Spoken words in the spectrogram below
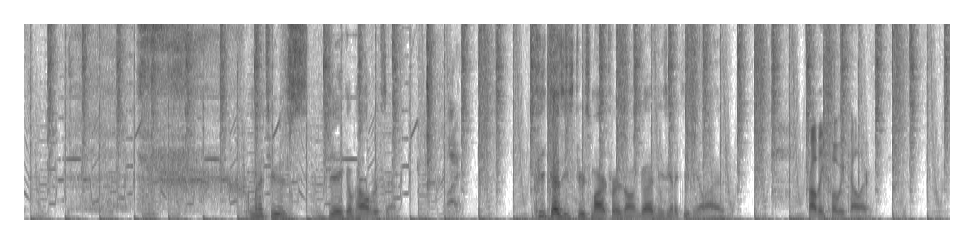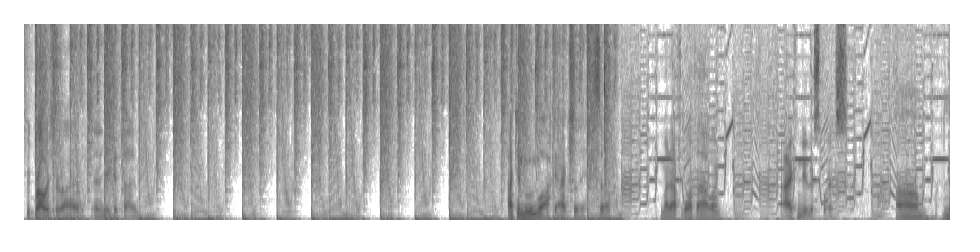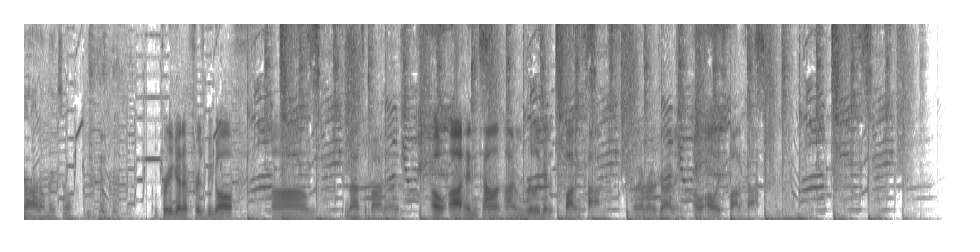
I'm gonna choose Jacob Halverson. Why? Because he's too smart for his own good and he's gonna keep me alive. Probably Kobe Keller. We'd probably survive and be a good time. I can moonwalk actually, so might have to go with that one. I can do the splits. Um, no, I don't think so. I'm pretty good at frisbee golf, um, and that's about it. Oh, uh, hidden talent. I'm really good at spotting cops. Whenever I'm driving, I'll always spot a cop.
